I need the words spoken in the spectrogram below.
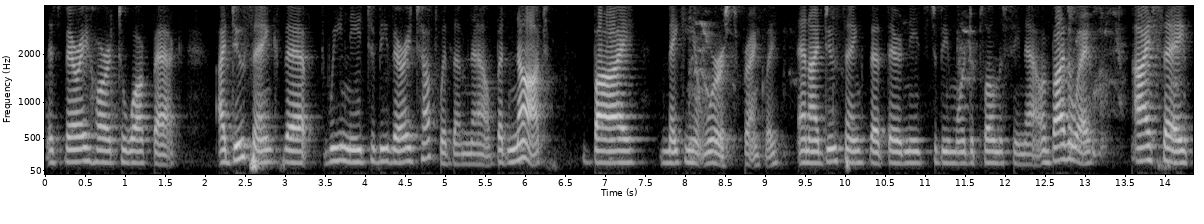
It's very hard to walk back. I do think that we need to be very tough with them now, but not by making it worse, frankly. And I do think that there needs to be more diplomacy now. And by the way, I say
